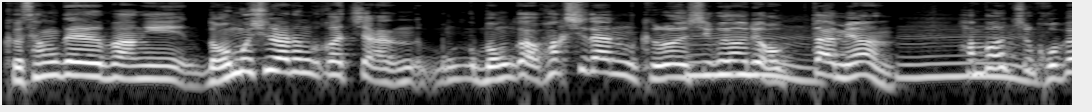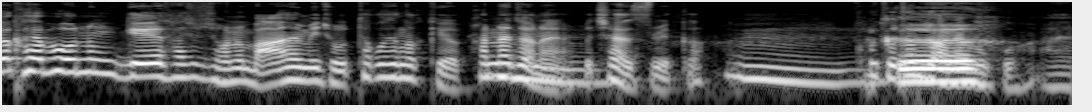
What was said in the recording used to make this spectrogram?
그 상대방이 너무 싫어하는 것 같지 않, 뭔가, 뭔가 확실한 그런 시그널이 음. 없다면 한 번쯤 고백해보는 게 사실 저는 마음이 좋다고 생각해요. 편하잖아요. 음. 그렇지 않습니까? 음. 그렇게 그- 좀안 해보고. 아이,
